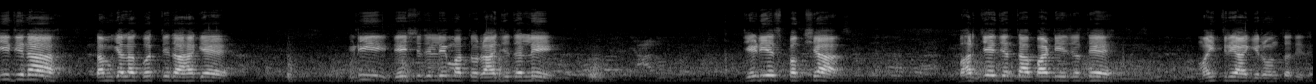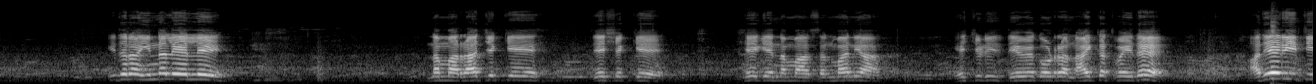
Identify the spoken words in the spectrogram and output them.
ಈ ದಿನ ತಮಗೆಲ್ಲ ಗೊತ್ತಿದ ಹಾಗೆ ಇಡೀ ದೇಶದಲ್ಲಿ ಮತ್ತು ರಾಜ್ಯದಲ್ಲಿ ಜೆ ಡಿ ಎಸ್ ಪಕ್ಷ, ಭಾರತೀಯ ಜನತಾ ಪಾರ್ಟಿಯ ಜೊತೆ ಮೈತ್ರಿ ಆಗಿರುವಂಥದ್ದಿದೆ. ಇದರ ಹಿನ್ನೆಲೆಯಲ್ಲಿ ನಮ್ಮ ರಾಜ್ಯಕ್ಕೆ, ದೇಶಕ್ಕೆ ಹೇಗೆ ನಮ್ಮ ಸನ್ಮಾನ್ಯ ಎಚ್ ಡಿ ದೇವೇಗೌಡರ ನಾಯಕತ್ವ ಇದೆ, ಅದೇ ರೀತಿ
